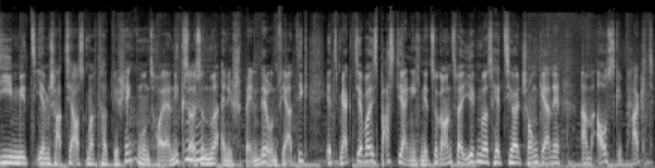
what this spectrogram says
die mit ihrem Schatz ausgemacht hat, wir schenken uns heuer nichts, also nur eine Spende und fertig. Jetzt merkt sie aber, es passt ihr eigentlich nicht so ganz, weil irgendwas hätte sie halt schon gerne ähm, ausgepackt.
